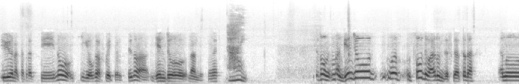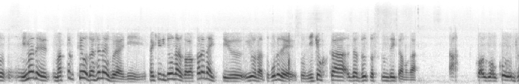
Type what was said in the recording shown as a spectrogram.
いうような形の企業が増えているというのは現状なんですね。はいそうまあ、現状はそうではあるんですがただあの今まで全く手を出せないぐらいに先行きどうなるかわからないっていうようなところでその二極化がずっと進んでいたのがこうこうず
